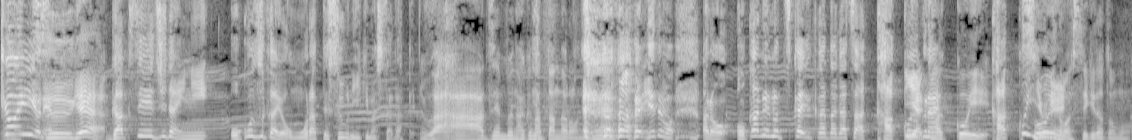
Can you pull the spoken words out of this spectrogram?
こいいよね。すげえ。学生時代にお小遣いをもらってすぐに行きましただって。うわー全部なくなったんだろうね。いやでもあのお金の使い方がさかっこよくない？かっこいい。かっこいいよね。そういうのは素敵だと思う。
